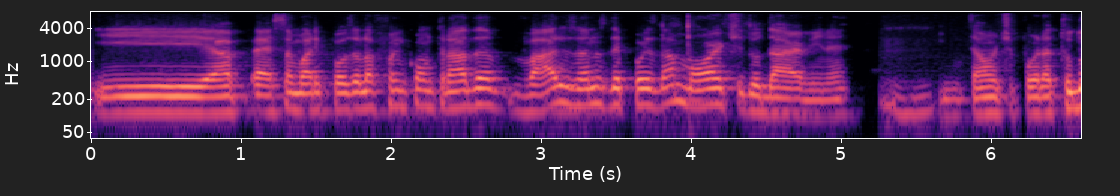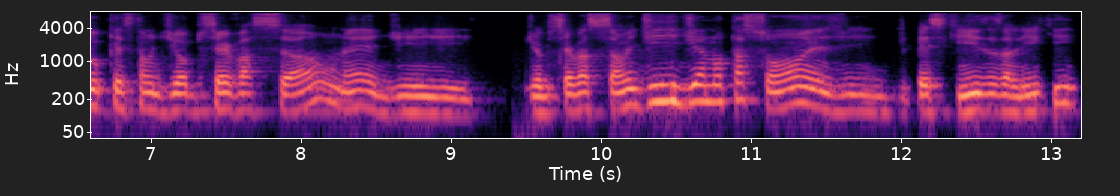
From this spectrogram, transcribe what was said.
E a, essa mariposa ela foi encontrada vários anos depois da morte do Darwin, né? Uhum. Então, tipo, era tudo questão de observação, né? De, de observação e de, de anotações, de, de pesquisas ali que,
